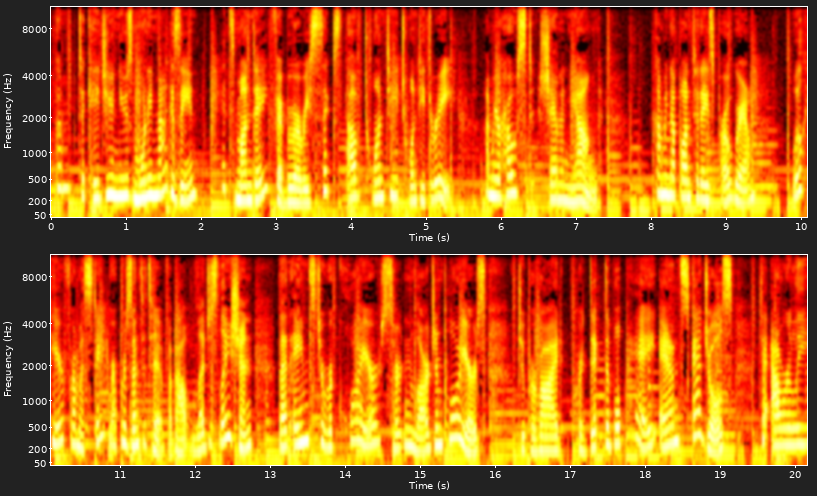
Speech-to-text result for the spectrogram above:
Welcome to KGNU's Morning Magazine. It's Monday, February 6th of 2023. I'm your host, Shannon Young. Coming up on today's program, we'll hear from a state representative about legislation that aims to require certain large employers to provide predictable pay and schedules to hourly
